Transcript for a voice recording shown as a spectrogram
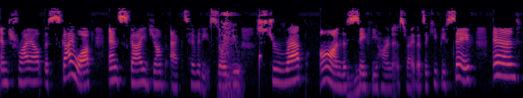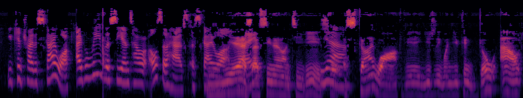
and try out the skywalk and sky jump activities. So you strap on the Mm-hmm. safety harness, right? That's to keep you safe. And you can try the skywalk. I believe the CN Tower also has a skywalk. Yes, right? I've seen that on TV. Yeah. So a skywalk, meaning usually when you can go out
